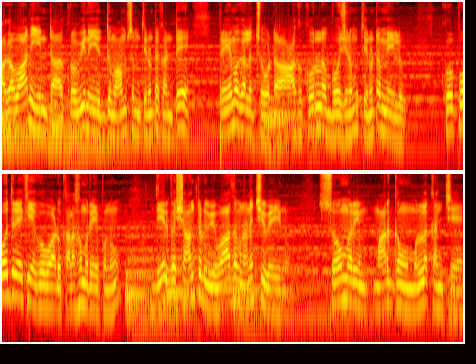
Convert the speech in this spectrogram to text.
పగవాని ఇంట క్రొవ్విన ఎద్దు మాంసం తినుట కంటే ప్రేమగల చోట ఆకుకూరల భోజనము తినుట మేలు. కోపోద్రేకి ఎగువాడు కలహము రేపును దీర్ఘశాంతుడు వివాదం నణచివేయును సోమరి మార్గము ముళ్ళ కంచె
